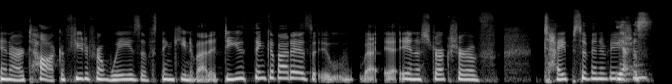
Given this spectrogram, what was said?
in our talk, a few different ways of thinking about it. Do you think about it as uh, in a structure of types of innovation? Yes.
